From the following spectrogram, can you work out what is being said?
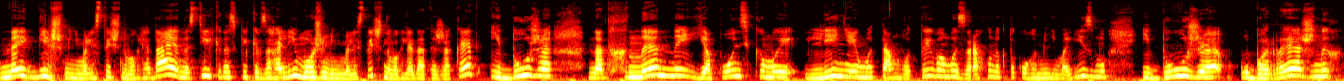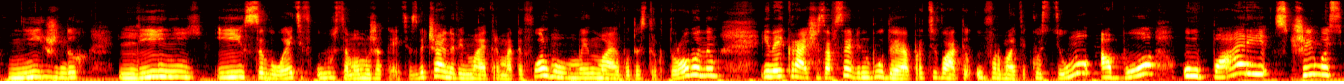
найбільш мінімалістично виглядає, настільки, наскільки взагалі може мінімалістично виглядати жакет, і дуже натхненний японськими лініями та мотивами за рахунок такого мінімалізму і дуже обережних, ніжних ліній і силуетів у самому жакеті. Звичайно, він має тримати форму, він має бути структурованим. І найкраще за все він буде працювати у форматі костюму або у парі з чимось,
